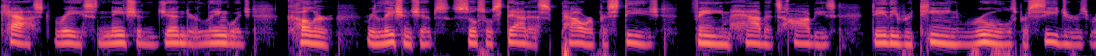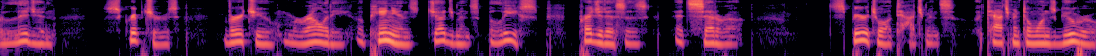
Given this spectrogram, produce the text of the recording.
caste, race, nation, gender, language, color, relationships, social status, power, prestige, fame, habits, hobbies, daily routine, rules, procedures, religion, scriptures, virtue, morality, opinions, judgments, beliefs, prejudices, etc. Spiritual attachments, attachment to one's guru,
